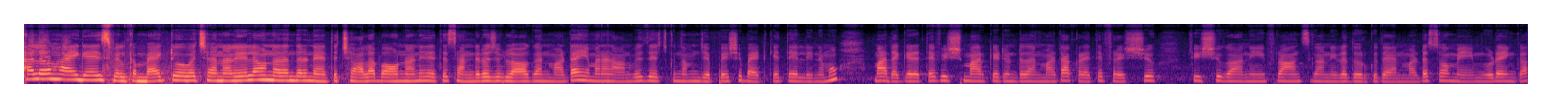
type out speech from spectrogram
Hello hi guys welcome back to our channel ఎలా ఉన్నారు అందరూ? నేనైతే చాలా బాగున్నాను. ఇదైతే సండే రోజు వ్లాగ్ అనమాట ఏమైనా నాన్ వెజ్ తెచ్చుకుందామని చెప్పేసి బయటకైతే వెళ్ళినాము. మా దగ్గర అయితే ఫిష్ మార్కెట్ ఉంటుంది అనమాట అక్కడైతే ఫ్రెష్ ఫిష్ కానీ ఫ్రాన్స్ కానీ ఇలా దొరుకుతాయి అనమాట సో మేము కూడా ఇంకా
